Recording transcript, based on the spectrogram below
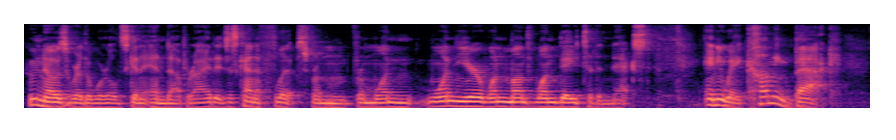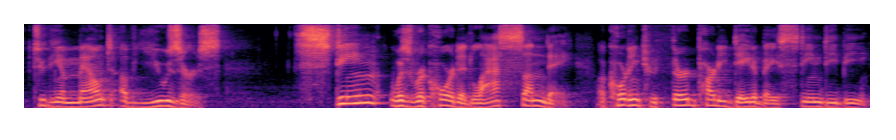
who knows where the world's going to end up, right? It just kind of flips from from one one year, one month, one day to the next. Anyway, coming back to the amount of users, Steam was recorded last Sunday, according to third-party database SteamDB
